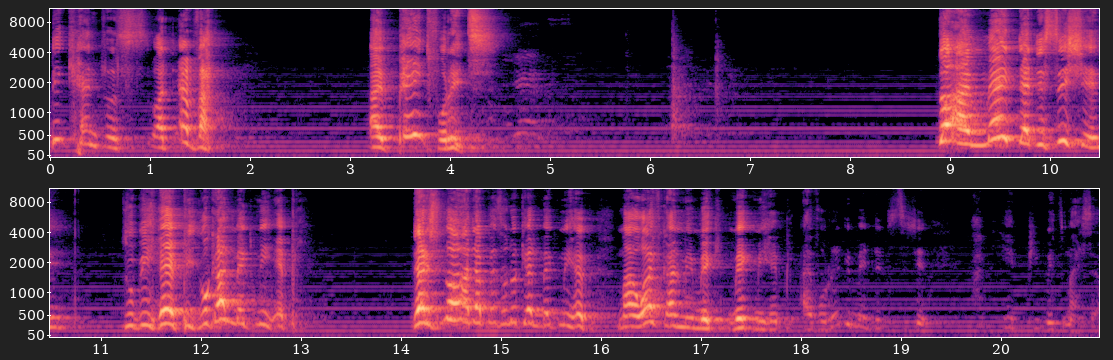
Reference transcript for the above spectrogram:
big handles, whatever. I paid for it. So I made the decision to be happy. You can't make me happy. There is no other person who can make me happy. My wife can't make, make me happy. I've already made the decision. I'm happy with myself.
